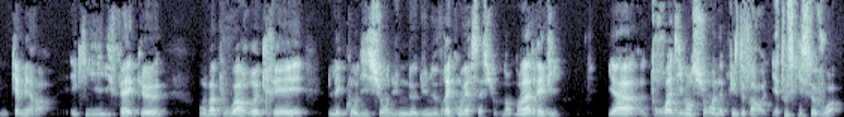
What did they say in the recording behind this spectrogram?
une caméra et qui fait que on va pouvoir recréer les conditions d'une vraie conversation. Dans, dans la vraie vie, il y a trois dimensions à la prise de parole. Il y a tout ce qui se voit,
